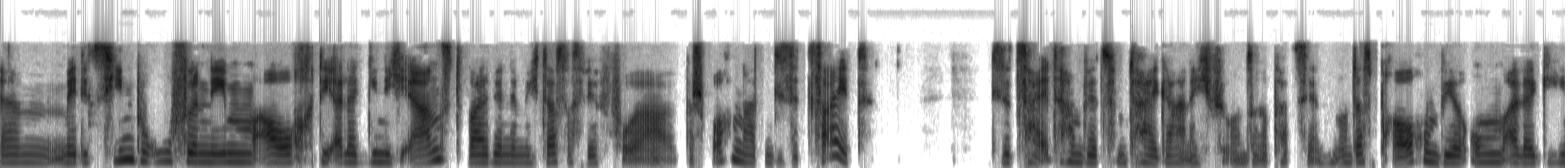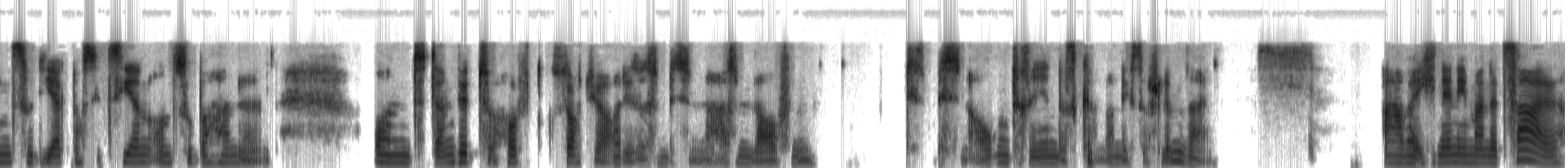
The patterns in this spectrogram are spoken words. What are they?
ähm, Medizinberufe nehmen auch die Allergie nicht ernst, weil wir nämlich das, was wir vorher besprochen hatten, diese Zeit, diese Zeit haben wir zum Teil gar nicht für unsere Patienten. Und das brauchen wir, um Allergien zu diagnostizieren und zu behandeln. Und dann wird oft gesagt, ja, dieses ein bisschen Nasenlaufen, dieses bisschen Augendrehen, das kann doch nicht so schlimm sein. Aber ich nenne Ihnen mal eine Zahl.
